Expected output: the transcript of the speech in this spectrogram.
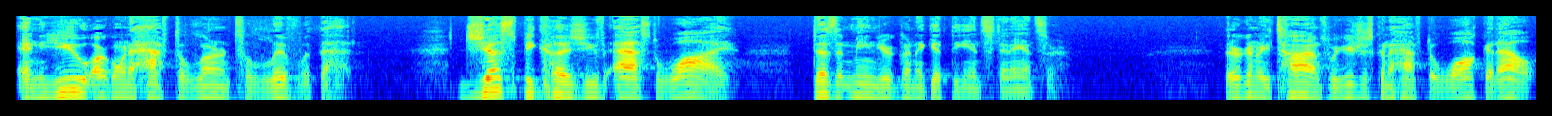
And you are going to have to learn to live with that. Just because you've asked why doesn't mean you're going to get the instant answer. There are going to be times where you're just going to have to walk it out,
